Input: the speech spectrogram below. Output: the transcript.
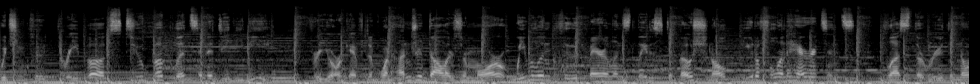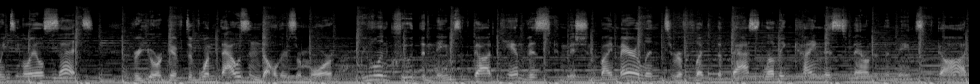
which include three books, two booklets, and a DVD. For your gift of $100 or more, we will include Marilyn's latest devotional, Beautiful Inheritance, plus the Ruth Anointing Oil set. For your gift of $1,000 or more, we will include the Names of God canvas commissioned by Marilyn to reflect the vast loving kindness found in the names of God.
